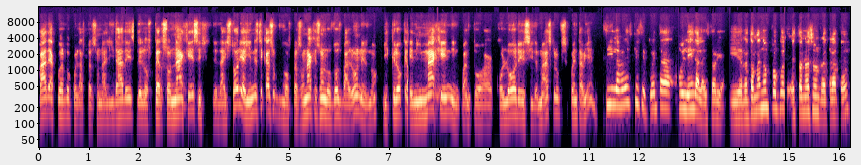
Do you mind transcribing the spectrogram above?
va de acuerdo con las personalidades de los personajes de la historia. Y en este caso, pues, los personajes son los dos balones, ¿no? Y creo que en imagen, en cuanto a colores y demás, creo que se cuenta bien. Sí, la verdad es que se cuenta muy linda la historia. Y retomando un poco, esto no es un retrato,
